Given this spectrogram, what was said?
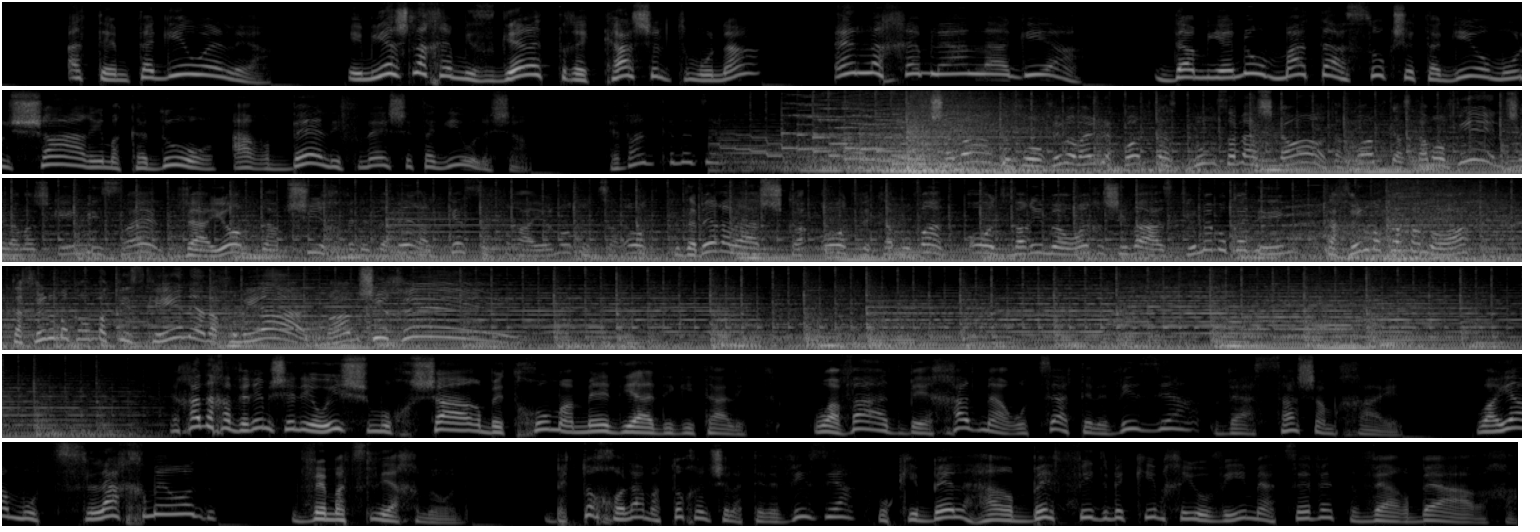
אתם תגיעו אליה. אם יש לכם מסגרת ריקה של תמונה, אין לכם לאן להגיע. דמיינו מה תעשו כשתגיעו מול שער עם הכדור הרבה לפני שתגיעו לשם. הבנתם את זה? שלום וברוכים הבאים לפודקאסט בורסה והשקעות, הפודקאסט המוביל של המשקיעים בישראל. והיום נמשיך ונדבר על כסף, רעיונות, אוצרות, נדבר על ההשקעות וכמובן עוד דברים מעוררי חשיבה. אז תהיו ממוקדים, תכינו מקום במוח, תכינו מקום בכיס, כי הנה אנחנו מיד ממשיכים. החברים שלי הוא איש מוכשר בתחום המדיה הדיגיטלית. הוא עבד באחד מערוצי הטלוויזיה ועשה שם חיל. הוא היה מוצלח מאוד ומצליח מאוד. בתוך עולם התוכן של הטלוויזיה הוא קיבל הרבה פידבקים חיוביים מהצוות והרבה הערכה.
